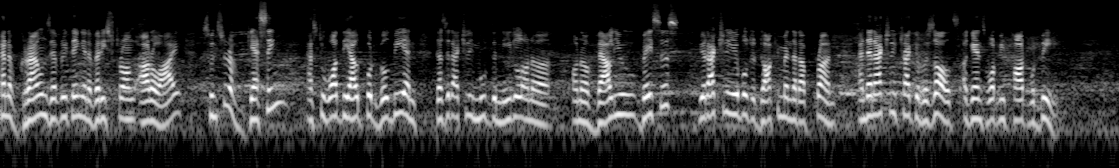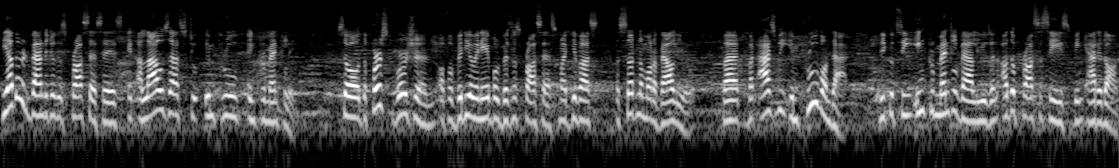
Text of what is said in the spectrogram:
kind of grounds everything in a very strong ROI, so instead of guessing as to what the output will be and does it actually move the needle on a, on a value basis, we're actually able to document that up front and then actually track the results against what we thought would be. The other advantage of this process is it allows us to improve incrementally. So the first version of a video-enabled business process might give us a certain amount of value, but, but as we improve on that, we could see incremental values and other processes being added on.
